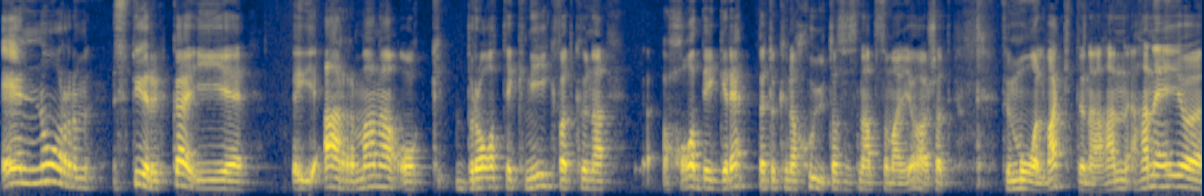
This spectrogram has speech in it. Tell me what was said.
enorm styrka i, i armarna och bra teknik för att kunna ha det greppet och kunna skjuta så snabbt som han gör. Så att för målvakterna, han, han är ju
